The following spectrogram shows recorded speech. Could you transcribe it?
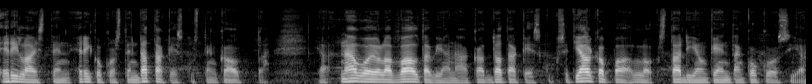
erilaisten erikokoisten datakeskusten kautta. Ja nämä voi olla valtavia nämä datakeskukset, jalkapallostadion kentän kokoisia.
